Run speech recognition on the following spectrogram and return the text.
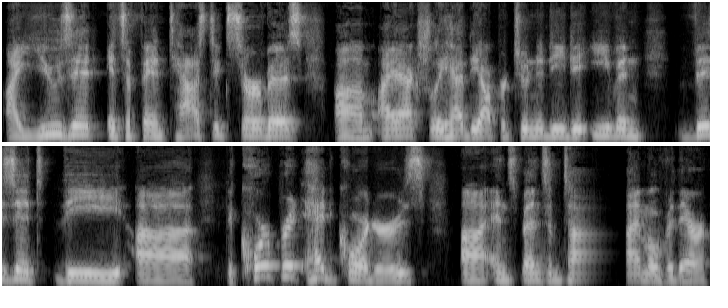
I use it, it's a fantastic service. Um, I actually had the opportunity to even visit the, uh, the corporate headquarters uh, and spend some time time over there.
